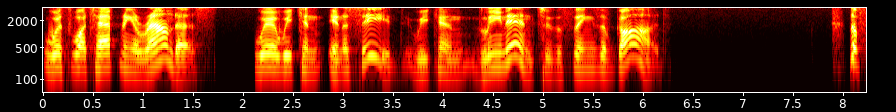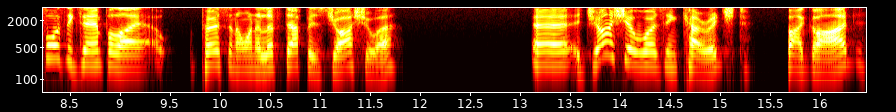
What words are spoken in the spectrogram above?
with what's happening around us, where we can intercede. We can lean into the things of God. The fourth example I person I want to lift up is Joshua uh, Joshua was encouraged by God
